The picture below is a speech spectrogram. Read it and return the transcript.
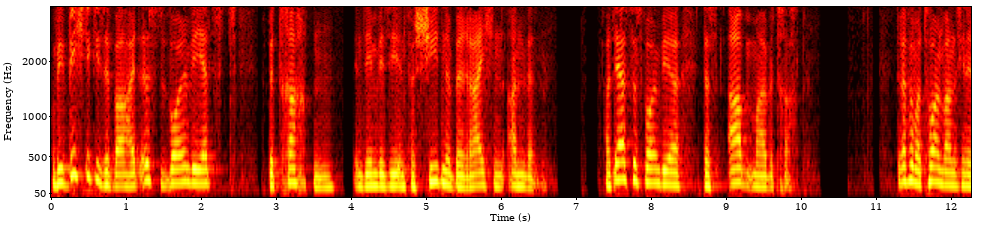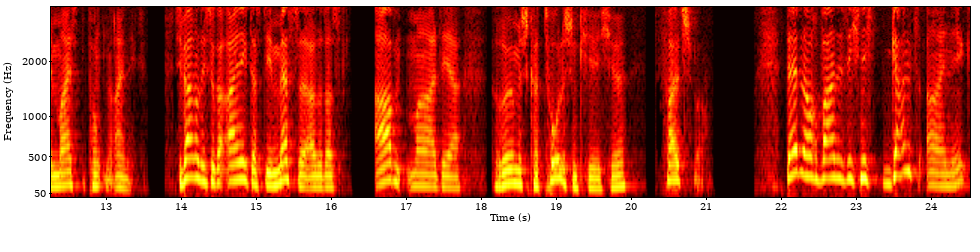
Und wie wichtig diese Wahrheit ist, wollen wir jetzt betrachten, indem wir sie in verschiedene Bereichen anwenden. Als erstes wollen wir das Abendmahl betrachten. Die Reformatoren waren sich in den meisten Punkten einig. Sie waren sich sogar einig, dass die Messe, also das Abendmahl der römisch-katholischen Kirche, falsch war. Dennoch waren sie sich nicht ganz einig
